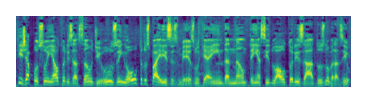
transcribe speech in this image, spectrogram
que já possuem autorização de uso em outros países, mesmo que ainda não tenha sido autorizados no Brasil.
